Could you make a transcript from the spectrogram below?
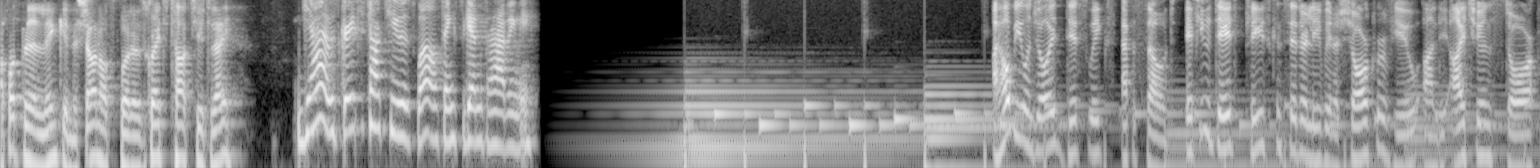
I'll put the link in the show notes, but it was great to talk to you today. Yeah, it was great to talk to you as well. Thanks again for having me. I hope you enjoyed this week's episode. If you did, please consider leaving a short review on the iTunes Store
